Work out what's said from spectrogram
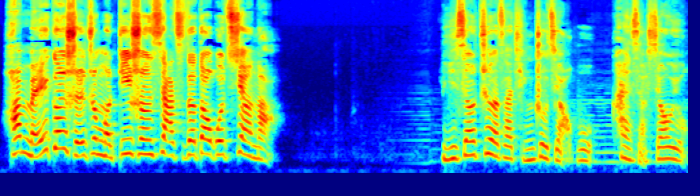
还没跟谁这么低声下气的道过歉呢。李潇这才停住脚步，看向肖勇。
